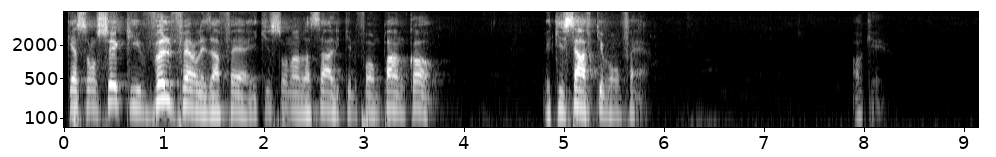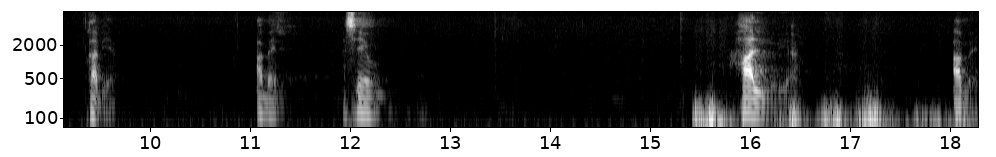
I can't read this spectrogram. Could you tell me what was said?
Quels sont ceux qui veulent faire les affaires et qui sont dans la salle et qui ne font pas encore, mais qui savent qu'ils vont faire Ok. Très bien. Amen. Asseyez-vous. Alléluia. Amen.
